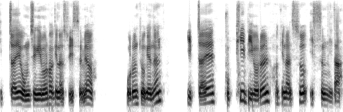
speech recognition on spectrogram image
입자의 움직임을 확인할 수 있으며 오른쪽에는 입자의 부피 비율을 확인할 수 있습니다.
